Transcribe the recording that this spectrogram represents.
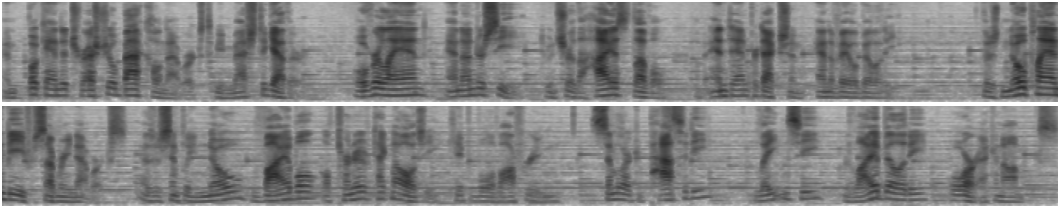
and bookended terrestrial backhaul networks to be meshed together, over land and undersea, to ensure the highest level of end-to-end protection and availability. There's no plan B for submarine networks, as there's simply no viable alternative technology capable of offering similar capacity, latency, reliability, or economics.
